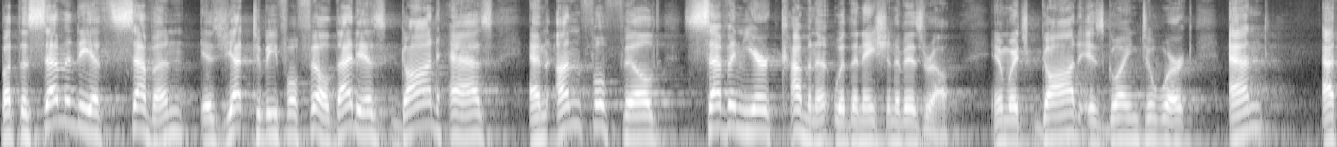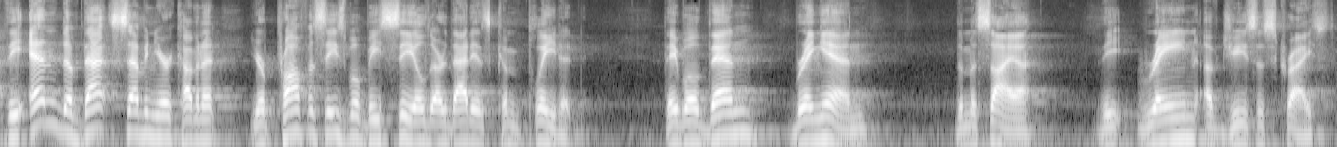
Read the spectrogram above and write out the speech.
But the 70th seven is yet to be fulfilled. That is, God has an unfulfilled seven year covenant with the nation of Israel in which God is going to work. And at the end of that seven year covenant, your prophecies will be sealed, or that is completed. They will then bring in the Messiah, the reign of Jesus Christ,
